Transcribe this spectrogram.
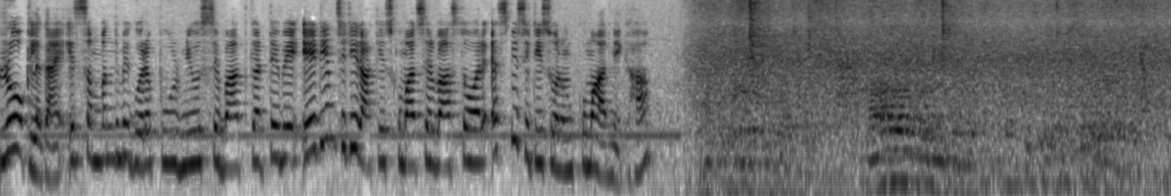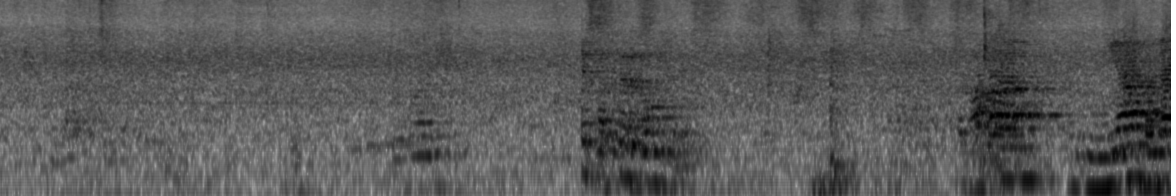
रोक लगाएँ। इस संबंध में गोरखपुर न्यूज़ से बात करते हुए एडीएम सिटी राकेश कुमार श्रीवास्तव और एसपी सिटी सोनम कुमार ने कहा। मियाँ बजा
